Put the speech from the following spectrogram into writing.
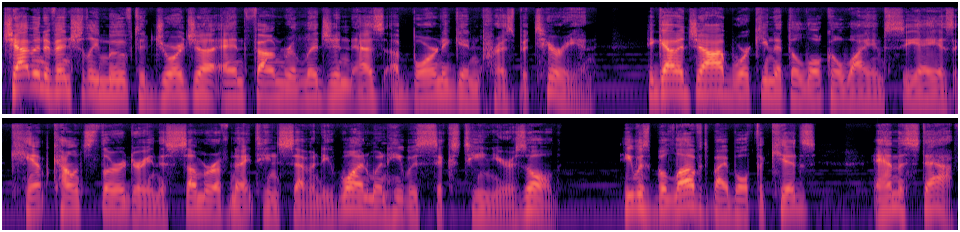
Chapman eventually moved to Georgia and found religion as a born again Presbyterian. He got a job working at the local YMCA as a camp counselor during the summer of 1971 when he was 16 years old. He was beloved by both the kids and the staff.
